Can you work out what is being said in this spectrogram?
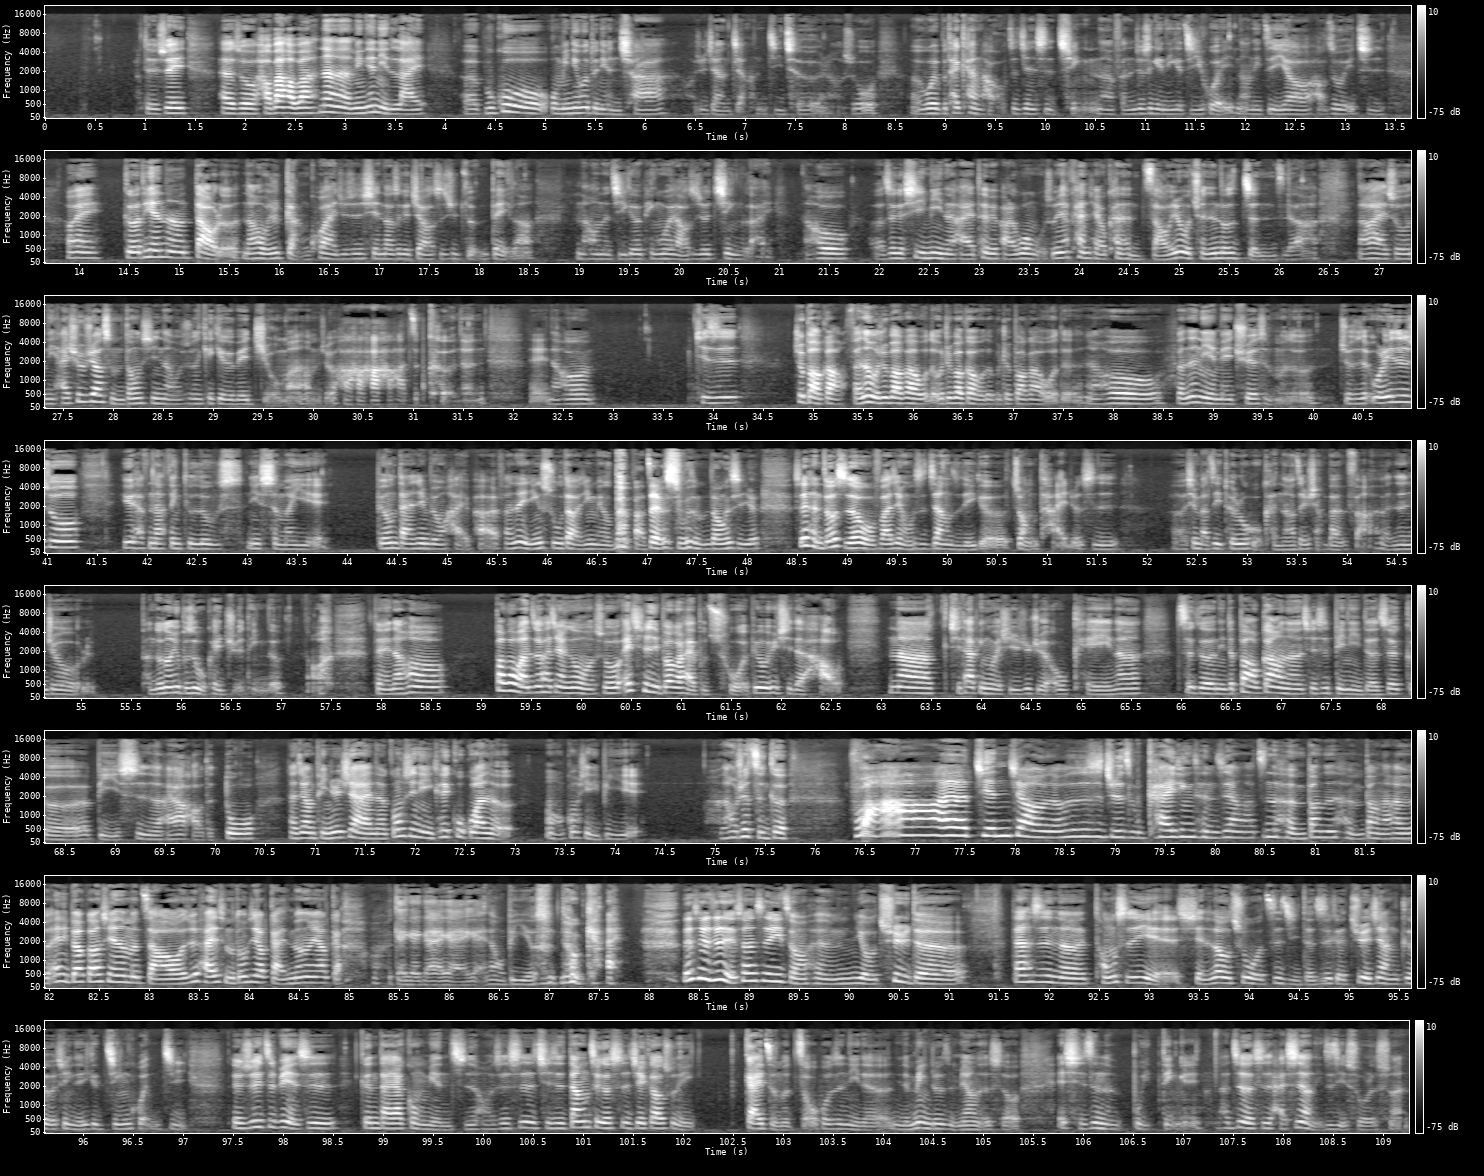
对，所以他就说好吧，好吧，那明天你来。呃，不过我明天会对你很差，我就这样讲，很机车，然后说，呃，我也不太看好这件事情，那反正就是给你一个机会，然后你自己要好自为之。OK，隔天呢到了，然后我就赶快就是先到这个教室去准备啦，然后呢几个评委老师就进来，然后呃这个细密呢还特别跑来问我说，因为看起来我看得很糟，因为我全身都是疹子啊，然后还说你还需不需要什么东西呢？我说你可以给我一杯酒嘛，他们就哈哈哈哈哈，怎么可能？哎，然后。其实就报告，反正我就报告我的，我就报告我的，我就报告我的。然后反正你也没缺什么的，就是我的意思是说，you have nothing to lose，你什么也不用担心，不用害怕，反正已经输到已经没有办法再输什么东西了。所以很多时候我发现我是这样子的一个状态，就是呃，先把自己推入火坑，然后再去想办法。反正就很多东西不是我可以决定的哦。对，然后报告完之后，他竟然跟我说：“哎，其实你报告还不错，比我预期的好。”那其他评委其实就觉得 OK，那这个你的报告呢，其实比你的这个笔试呢还要好得多。那这样平均下来呢，恭喜你可以过关了，哦，恭喜你毕业。然后我就整个哇尖叫，然后就是觉得怎么开心成这样啊，真的很棒，真的很棒。然后他们说，哎，你不要高兴那么早哦，就还有什么东西要改，什么东西要改，哦，改改改改改，让我毕业什么都改。但是这也算是一种很有趣的。但是呢，同时也显露出我自己的这个倔强个性的一个惊魂记。对，所以这边也是跟大家共勉之哈，就是其实当这个世界告诉你该怎么走，或是你的你的命就是怎么样的时候，哎，其实真的不一定哎，他这个是还是要你自己说了算。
